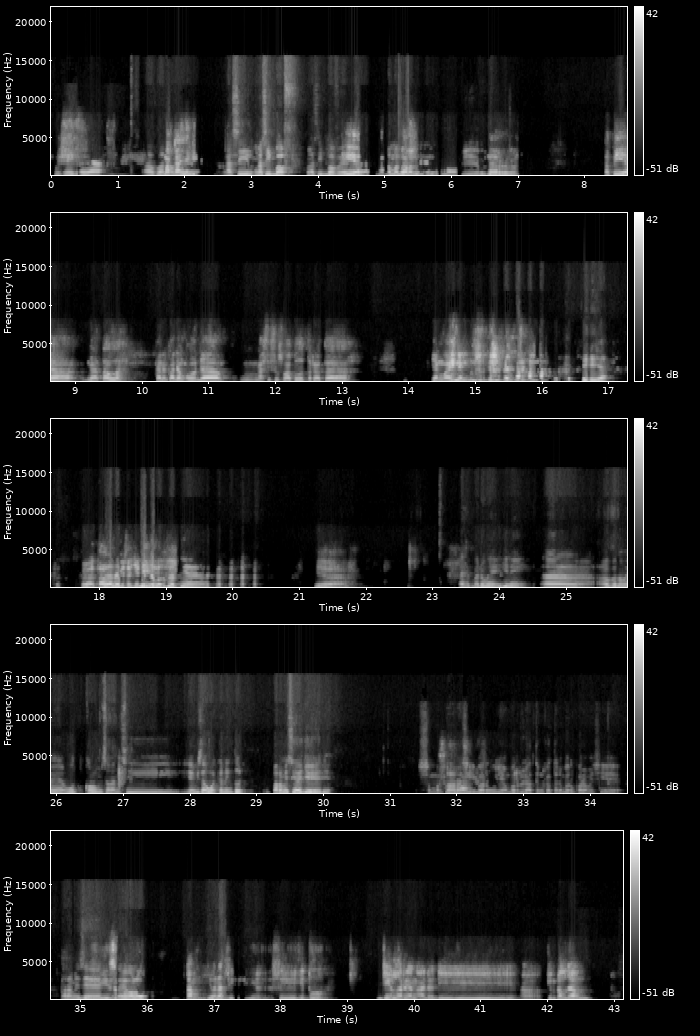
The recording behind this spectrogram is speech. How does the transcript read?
Kayak apa Makanya namanya? gitu. ngasih ngasih buff, ngasih buff ya Iya, teman-teman. Iya bener. Tapi ya nggak tahu lah. Kadang-kadang Oda ngasih sesuatu ternyata yang lain yang benar kan bisa jadi. Iya. Nggak tahu Ternyata bisa jadi. Itu maksudnya. Ya. Eh, by the way, ini eh, apa namanya? Kalau misalkan si yang bisa awakening tuh Paramesi aja ya dia. Sementara Semua. sih baru yang baru liatin katanya baru Paramecia ya. Paramesi ya. Si Tapi kalau Tang, gimana? si, si itu jailer yang ada di uh, Impel Down,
